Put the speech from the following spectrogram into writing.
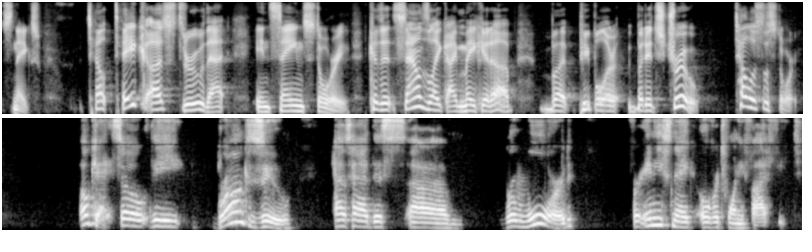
snakes. Tell take us through that insane story because it sounds like I make it up, but people are but it's true. Tell us the story. Okay, so the Bronx Zoo has had this um, reward for any snake over 25 feet.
